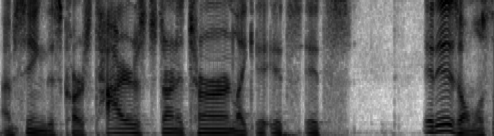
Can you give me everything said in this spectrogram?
I'm seeing this car's tires starting to turn. Like it, it's it's it is almost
